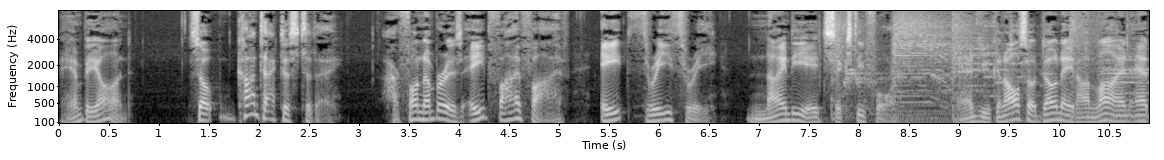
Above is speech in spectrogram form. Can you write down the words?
and beyond. So contact us today. Our phone number is 855 833 9864. And you can also donate online at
